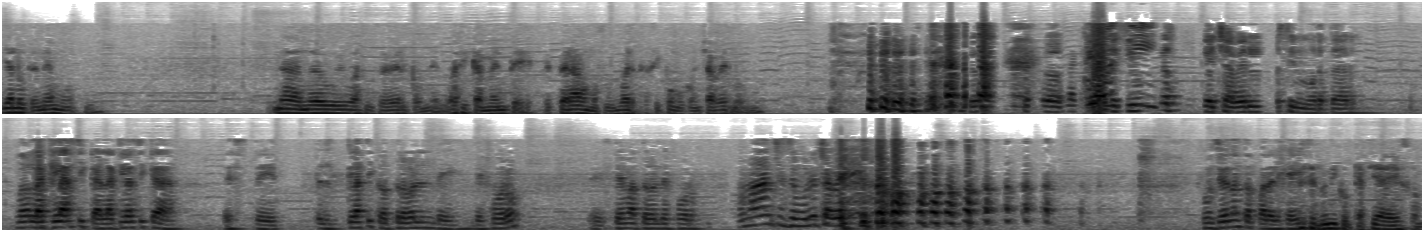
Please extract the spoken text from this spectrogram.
ya lo tenemos. ¿no? Nada nuevo iba a suceder con él. Básicamente esperábamos su muerte, así como con Chabelo. ¿no? Pero, La te ¿Cómo así? equivocas que Chabelo es inmortal. No, la clásica, la clásica, este, el clásico troll de, de foro, el tema troll de foro. No manches, se murió Chabelo. Funciona hasta para el Es hate. el único que hacía eso.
